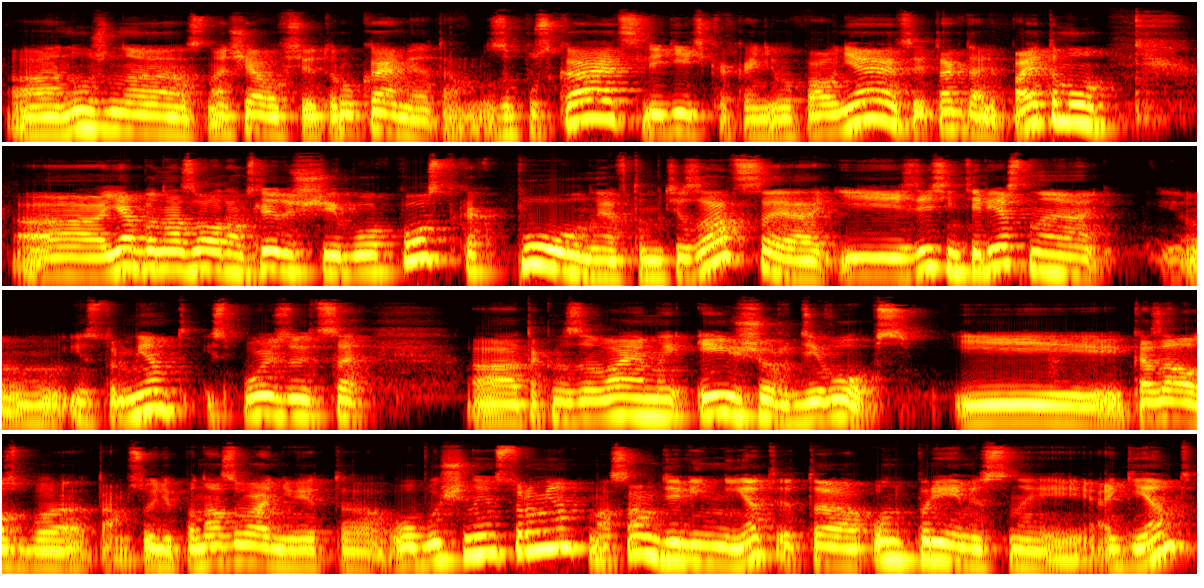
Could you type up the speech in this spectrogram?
Э, нужно сначала все это руками там, запускать, следить, как они выполняются и так далее. Поэтому я бы назвал там следующий блокпост как полная автоматизация. И здесь интересно, э, инструмент используется а, так называемый Azure DevOps. И, казалось бы, там, судя по названию, это облачный инструмент. На самом деле нет, это он премисный агент.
